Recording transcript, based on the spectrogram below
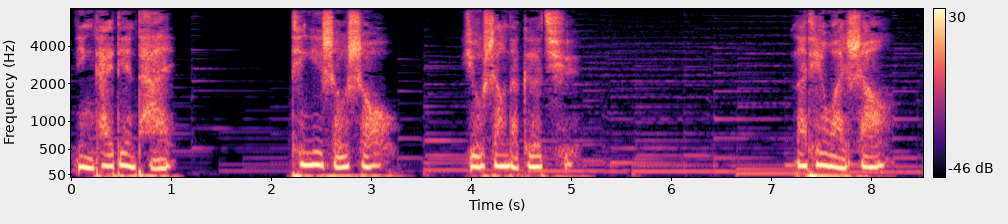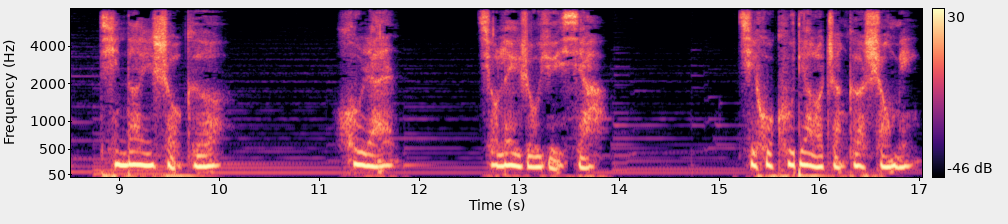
拧开电台，听一首首忧伤的歌曲。那天晚上，听到一首歌，忽然就泪如雨下。几乎哭掉了整个生命。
